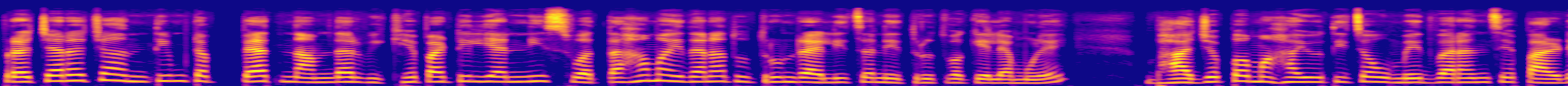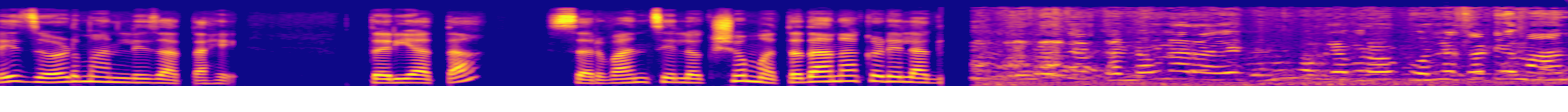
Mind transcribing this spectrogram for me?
प्रचाराच्या अंतिम टप्प्यात नामदार विखे पाटील यांनी स्वतः मैदानात उतरून रॅलीचं नेतृत्व केल्यामुळे भाजप महायुतीच्या उमेदवारांचे पारडे जड मानले जात आहे. तरी आता सर्वांचे लक्ष मतदानाकडे लागले. प्रचार थंडवणार आहे. आपल्याबरोबर बोलण्यासाठी महान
